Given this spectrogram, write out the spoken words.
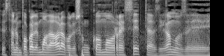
que están un poco de moda ahora porque son como recetas, digamos, de,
